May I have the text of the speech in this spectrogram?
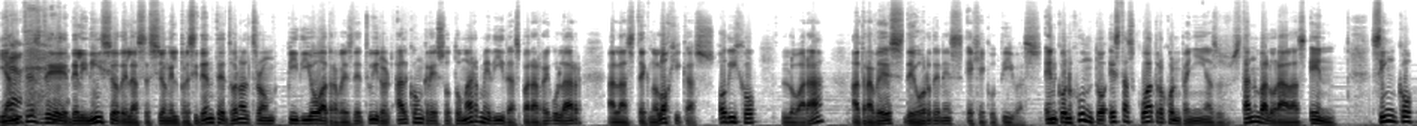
Y antes del inicio de la sesión, el presidente Donald Trump pidió a través de Twitter al Congreso tomar medidas para regular a las tecnológicas, o dijo, lo hará a través de órdenes ejecutivas. En conjunto, estas cuatro compañías están valoradas en 5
